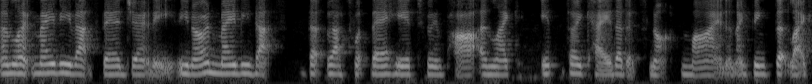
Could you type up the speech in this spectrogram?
and like maybe that's their journey you know and maybe that's that that's what they're here to impart and like it's okay that it's not mine. And i think that like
